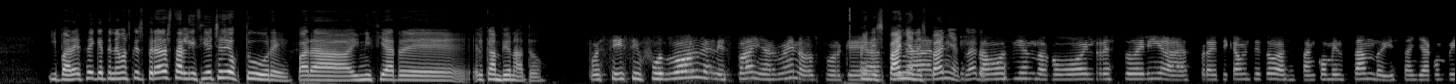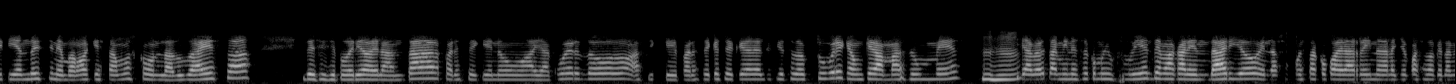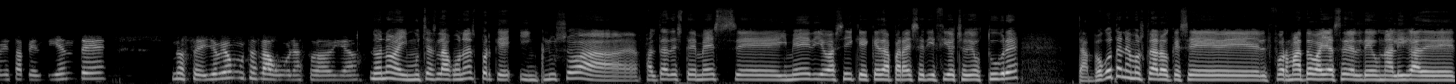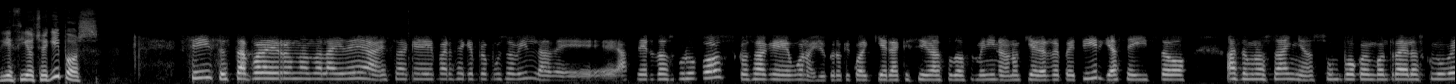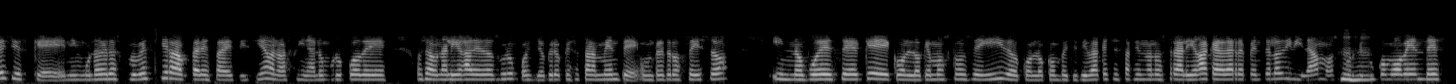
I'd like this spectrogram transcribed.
y parece que tenemos que esperar hasta el 18 de octubre para iniciar eh, el campeonato. Pues sí, sin fútbol en España al menos, porque en España, en España, claro. Estamos viendo cómo el resto de ligas, prácticamente todas, están comenzando y están ya compitiendo y sin embargo aquí estamos con la duda esa de si se podría adelantar, parece que no hay acuerdo, así que parece que se queda el 18 de octubre, que aún queda más de un mes, y a ver también eso como influye en tema calendario, en la supuesta Copa de la Reina del año pasado que también está pendiente, no sé, yo veo muchas lagunas todavía. No, no, hay muchas lagunas porque incluso a falta de este mes eh, y medio así que queda para ese 18 de octubre, tampoco tenemos claro que el formato vaya a ser el de una liga de 18 equipos. Sí, se está por ahí rondando la idea, esa que parece que propuso Bilda de hacer dos grupos, cosa que, bueno, yo creo que cualquiera que siga el fútbol femenino no quiere repetir, ya se hizo hace unos años un poco en contra de los clubes y es que ninguno de los clubes quiere adoptar esta decisión. Al final un grupo de, o sea, una liga de dos grupos, yo creo que es totalmente un retroceso y no puede ser que con lo que hemos conseguido, con lo competitiva que se está haciendo nuestra liga, que de repente lo dividamos, porque tú como vendes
